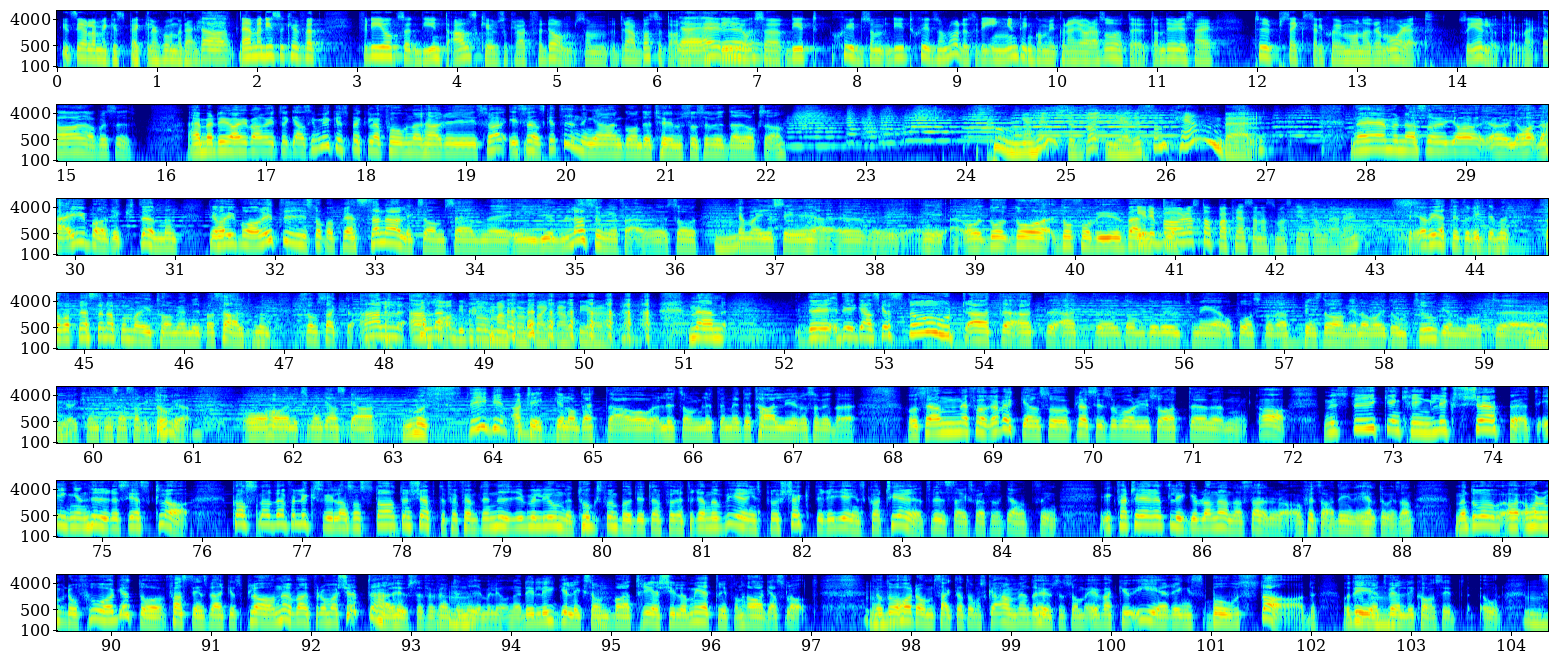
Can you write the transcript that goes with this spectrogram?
det är så jävla mycket spekulationer där. Ja. Nej men det är så kul för att, för det är också, det är ju inte alls kul såklart för dem som drabbas utav det. Nej, det är ju också, det är ett, skydd som, det är ett skyddsområde så det är ingenting kommer ju kunna göras åt det. Utan det är ju så här, typ sex eller sju månader om året. Så är lukten där. Ja, ja precis. Nej, men det har ju varit ganska mycket spekulationer här i, i svenska tidningar angående ett hus och så vidare också. Kungahuset, vad är det som händer? Nej, men alltså jag, jag, jag, det här är ju bara rykten, men det har ju varit i Stoppa pressarna liksom sen eh, i julas ungefär. Så Mm. kan man ju se eh, eh, och då, då, då får vi ju Är verkligen. det bara stoppa pressarna som har skrivit om det eller? Jag vet inte riktigt, men Stoppa pressarna får man ju ta med en nypa salt. Men som sagt, all, alla. Ja, det får man som sagt alltid göra. Men det, det är ganska stort att, att, att eh, de går ut med och påstår att prins Daniel har varit otrogen mot eh, kronprinsessa Victoria. Och har liksom en ganska mustig artikel om detta och liksom lite med detaljer och så vidare. Och sen förra veckan så plötsligt så var det ju så att eh, ja, mystiken kring lyxköpet, ingen hyresgäst klar. Kostnaden för lyxvillan som staten köpte för 59 miljoner togs från budgeten för ett renoveringsprojekt i regeringskvarteret visar Expressens granskning. I kvarteret ligger bland annat, skitsamma, det är helt ointressant. Men då har de då frågat då Fastighetsverkets planer varför de har köpt det här huset för 59 miljoner. Det ligger liksom bara tre kilometer ifrån Haga slott. Och då har de sagt att de ska använda huset som evakueringsbostad. Och det är ju ett väldigt konstigt ord.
